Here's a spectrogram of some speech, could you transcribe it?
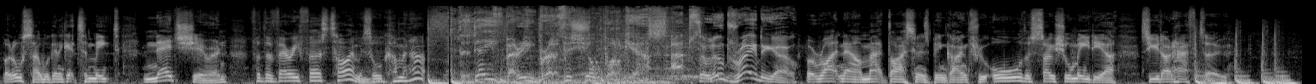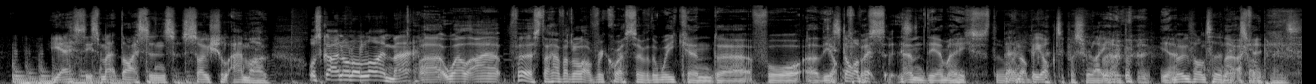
but also we're going to get to meet Ned Sheeran for the very first time. It's all coming up. The Dave Berry Breakfast Show Podcast. Absolute Radio. But right now, Matt Dyson has been going through all the social media, so you don't have to. Yes, it's Matt Dyson's social ammo. What's going on online, Matt? Uh, well, I, first, I have had a lot of requests over the weekend uh, for uh, the It's Octopus bit- MDMA story. Better not be octopus related. Yeah. Move on to the No, next okay. one, please.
